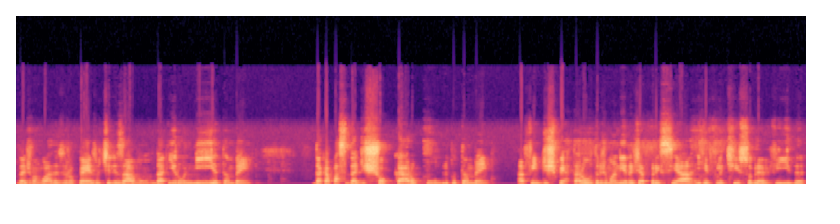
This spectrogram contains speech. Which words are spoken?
das vanguardas europeias, utilizavam da ironia também, da capacidade de chocar o público também, a fim de despertar outras maneiras de apreciar e refletir sobre a vida,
